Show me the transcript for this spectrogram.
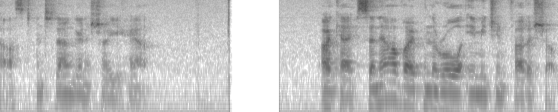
cast and today I'm going to show you how. Okay, so now I've opened the raw image in Photoshop.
